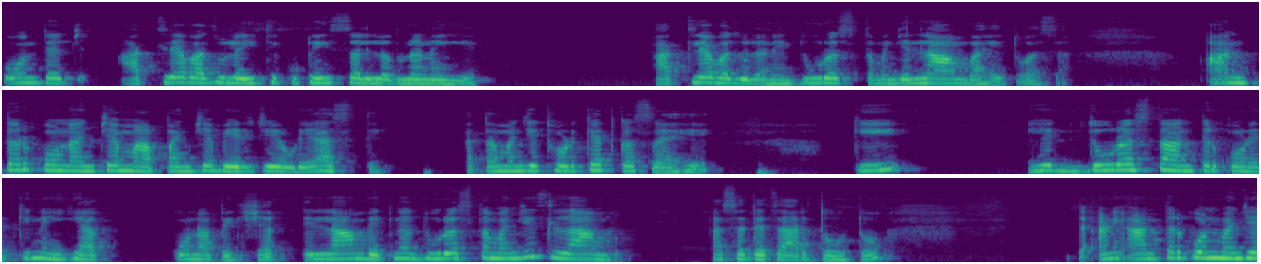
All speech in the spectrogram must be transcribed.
कोण त्याच्या आतल्या बाजूला इथे कुठेही संलग्न नाही आहे आतल्या बाजूला नाही दूरस्थ म्हणजे लांब आहे तो असा. आंतरकोणांच्या मापांच्या बेरजे एवढे असते. आता म्हणजे थोडक्यात कसं आहे की हे दूरस्थ आंतरकोण आहेत की नाही? ह्या कोणापेक्षा. ते लांब आहेत ना? दूरस्थ म्हणजेच लांब असा त्याचा अर्थ होतो. आणि आंतरकोण म्हणजे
